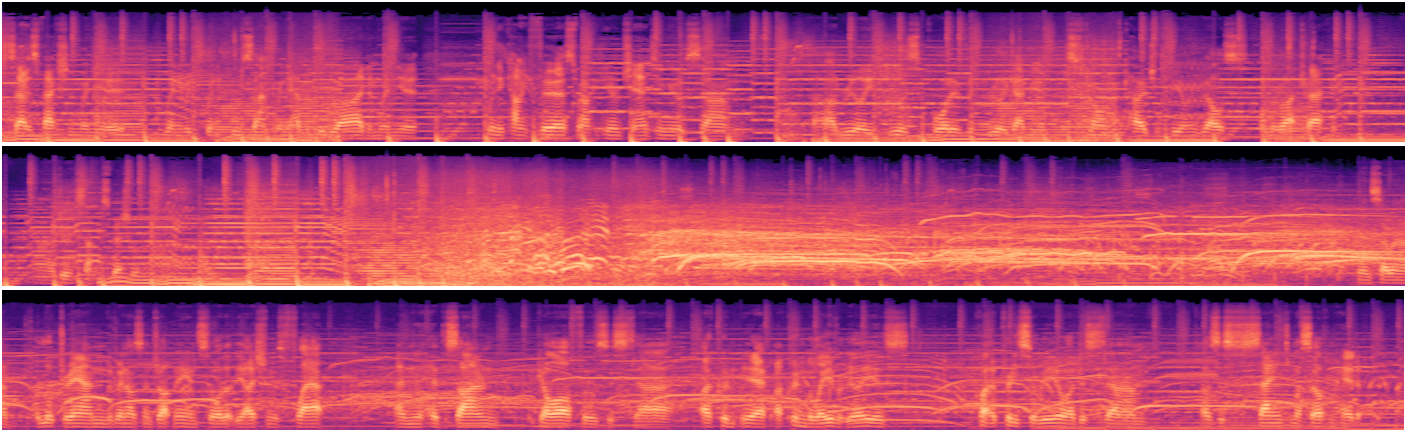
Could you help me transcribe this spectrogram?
satisfaction when you when you when you pull something, when you have a good ride, and when you when you're coming first. When I could hear him chanting, it was um, uh, really really supportive and really gave me a, a strong, encouraging feeling that I was on the right track and uh, doing something special. Looked around when I was on drop me and saw that the ocean was flat and had the siren go off, it was just uh, I couldn't yeah I couldn't believe it really. It was quite a pretty surreal. I just um, I was just saying to myself in my head,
